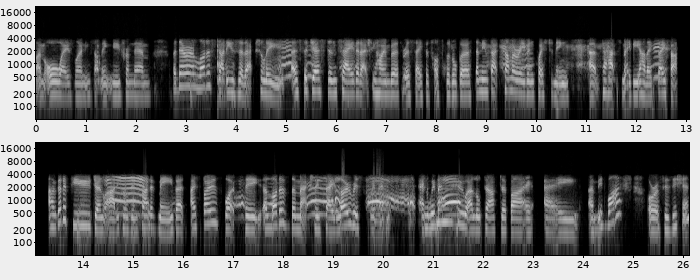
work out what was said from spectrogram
I'm always learning something new from them. But there are a lot of studies that actually uh, suggest and say that actually home births are as safe as hospital births. And in fact, some are even questioning uh, perhaps maybe are they safer. I've got a few journal articles in front of me, but I suppose what the a lot of them actually say low risk women and women who are looked after by a, a midwife or a physician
